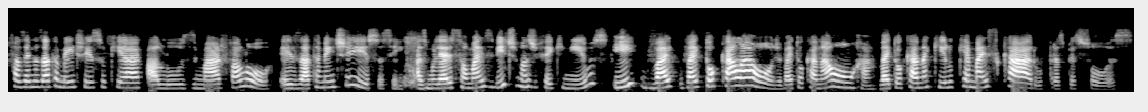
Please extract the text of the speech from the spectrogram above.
fazendo exatamente isso que a, a Luzmar falou. É exatamente isso, assim. As mulheres são mais vítimas de fake news e vai, vai tocar lá onde? Vai tocar na honra, vai tocar naquilo que é mais caro para as pessoas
